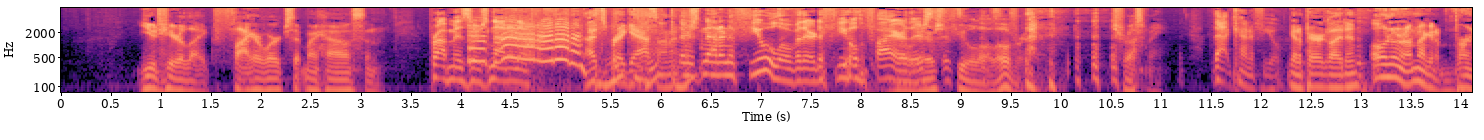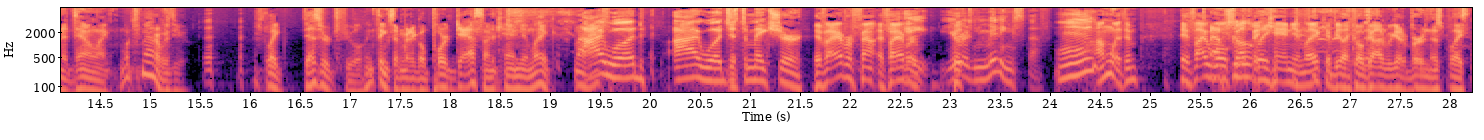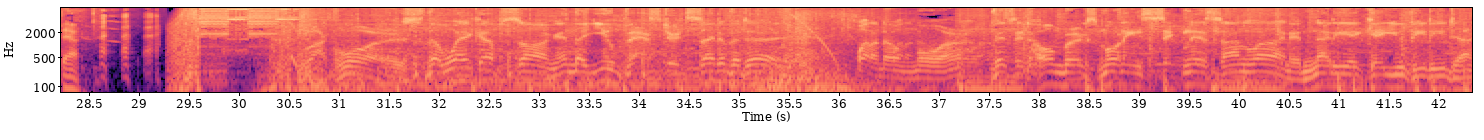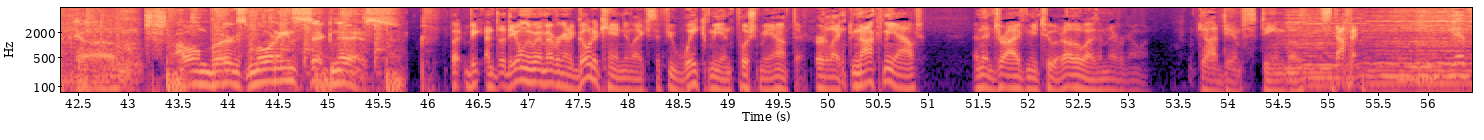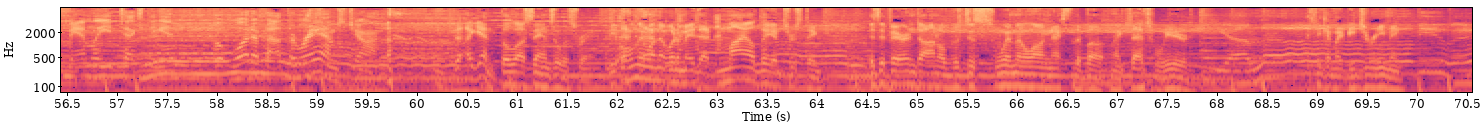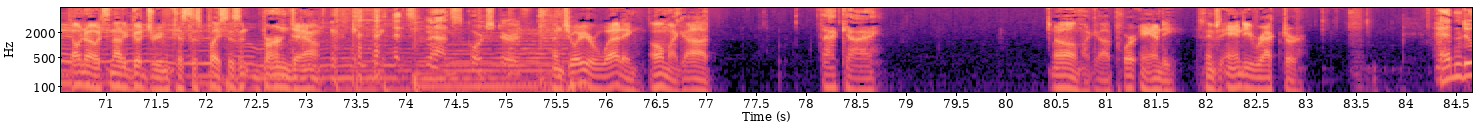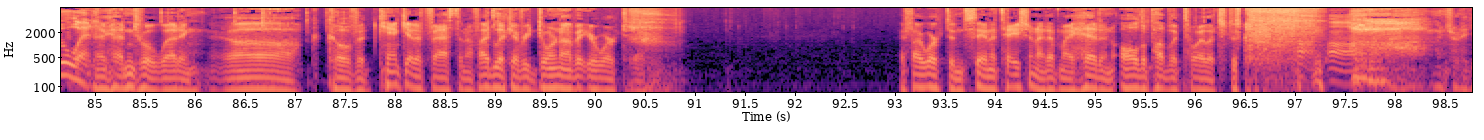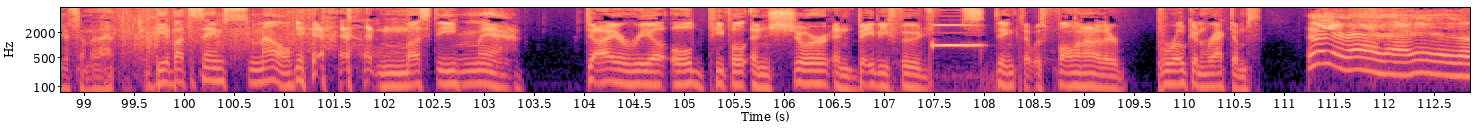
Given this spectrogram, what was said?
you'd hear like fireworks at my house and Problem is, there's not enough. I'd spray gas on it. There's not enough fuel over there to fuel the fire. oh, there's, there's fuel all over it. Trust me. that kind of fuel. Gonna paraglide in. Oh no, no, I'm not going to burn it down. Like, what's the matter with you? It's like desert fuel. He thinks I'm going to go pour gas on Canyon Lake. Nah, I would. I would just to make sure. if I ever found, if I ever, Hey, you're admitting stuff. Hmm? I'm with him. If I woke up at Canyon Lake, I'd be like, oh God, we got to burn this place down. Rock Wars, the wake up song and the you bastard sight of the day. Want to know more? Visit Holmberg's Morning Sickness online at 98kupd.com. Holmberg's Morning Sickness. But be, and the only way I'm ever going to go to Canyon Lake is if you wake me and push me out there, or like knock me out and then drive me to it. Otherwise, I'm never going. Goddamn steamboat! Stop it! You have family texting in. But what about the Rams, John? Again, the Los Angeles Rams. The only one that would have made that mildly interesting is if Aaron Donald was just swimming along next to the boat. Like that's weird. I think I might be dreaming. Oh no, it's not a good dream because this place isn't burned down. it's not scorched earth. Enjoy your wedding. Oh my god. That guy. Oh my god. Poor Andy. His name's Andy Rector. Heading to a wedding. They're heading to a wedding. Oh, COVID. Can't get it fast enough. I'd lick every doorknob at your work today. If I worked in sanitation, I'd have my head in all the public toilets. Just. Let me try to get some of that. Be about the same smell. that musty Man. diarrhea, old people and sure, and baby food stink that was falling out of their broken rectums. Look at that.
